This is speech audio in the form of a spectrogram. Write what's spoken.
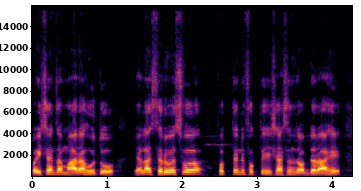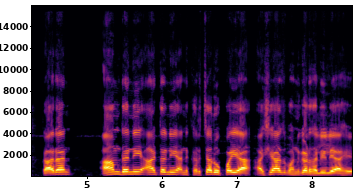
पैशांचा मारा होतो याला सर्वस्व फक्त आणि फक्त हे शासन जबाबदार आहे. कारण आमधनी आठणी आणि खर्चा रुपया अशी आज भानगड झालेली आहे.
